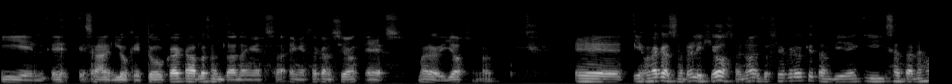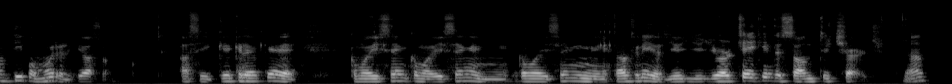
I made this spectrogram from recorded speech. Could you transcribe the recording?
y el, esa, lo que toca Carlos Santana en esa, en esa canción es maravilloso, ¿no? Eh, y es una canción religiosa, ¿no? Entonces yo creo que también, y Santana es un tipo muy religioso, así que creo que, como dicen, como dicen, en, como dicen en Estados Unidos, you, you, are taking the son to church, ¿no?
